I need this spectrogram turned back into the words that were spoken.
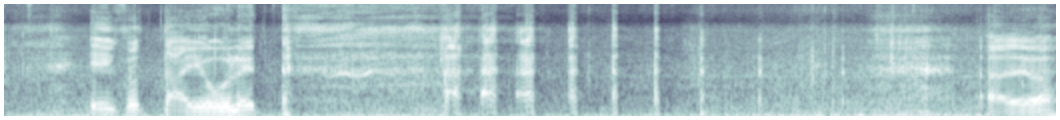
ikot tayo ulit. Ah, di ba?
